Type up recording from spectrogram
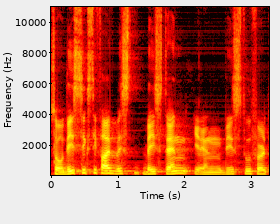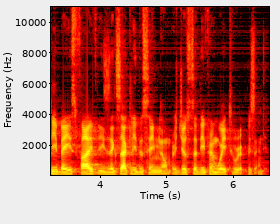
So this 65 base, base 10 and this 230 base 5 is exactly the same number, just a different way to represent it.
